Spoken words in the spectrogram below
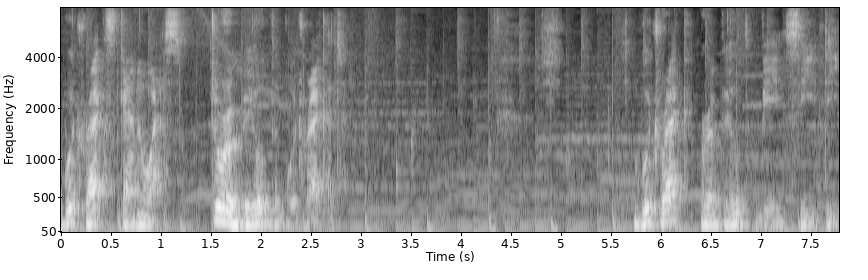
bootrec scan OS to rebuild the boot record. Bootrec rebuild BCD.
